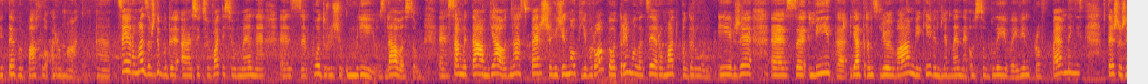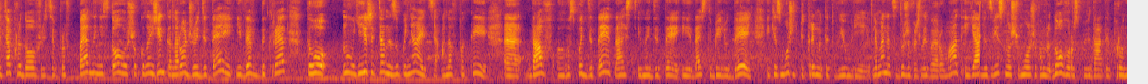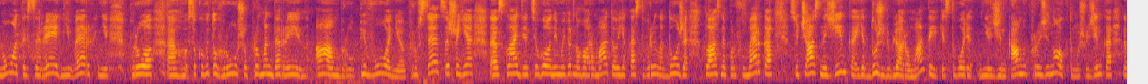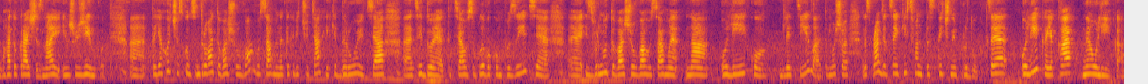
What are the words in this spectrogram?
від тебе пахло ароматом. Е, Цей аромат завжди буде асоціюватися у мене е, з подорожю у мрію, з Далласом. Е, Саме там я, одна з перших жінок Європи, отримала цей аромат подарунок. І вже е, з літа я транслюю вам, який він для мене особливий. Він про впевненість в те, що життя продовжується, про впевненість того, що коли жінка народжує дітей і йде в декрет, то ну, її життя не зупиняється, а навпаки, е, дав е, Господь дітей, дасть і не дітей, і дасть тобі людей, які зможуть підтримати твою мрію. Для мене це дуже важливий аромат, і я, звісно ж, можу вам довго розповідати про ноти, середні, верхні, про е, соковиту грушу, про мандарин, амбру, півонію, про все це, що є в складі цього неймовірного аромату, яка створила дуже класну класна парфумерка, сучасна жінка. Я дуже люблю аромати, які створені жінками про жінок, тому що жінка набагато краще знає іншу жінку. Е, Та я хочу сконцентрувати вашу увагу саме на тих відчуттях, які дарує ця, е, цей дует, ця особлива композиція, е, і звернути вашу увагу саме на олійку для тіла, тому що насправді це якийсь фантастичний продукт. Це олійка, яка не олійка.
